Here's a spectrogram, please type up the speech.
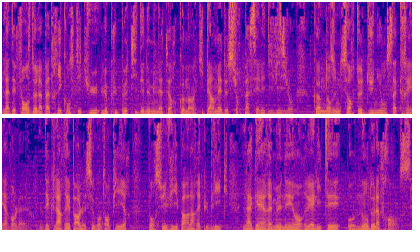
la défense de la patrie constitue le plus petit dénominateur commun qui permet de surpasser les divisions, comme dans une sorte d'union sacrée avant l'heure. Déclarée par le Second Empire, poursuivie par la République, la guerre est menée en réalité au nom de la France.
